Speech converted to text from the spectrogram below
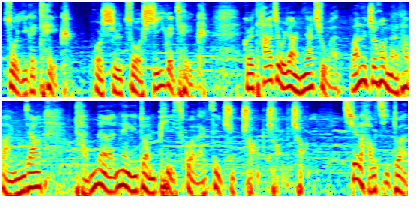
做一个 take，或者是做十一个 take。可是他就让人家去玩，完了之后呢，他把人家弹的那一段 piece 过来，自己去 chop chop chop，切了好几段，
